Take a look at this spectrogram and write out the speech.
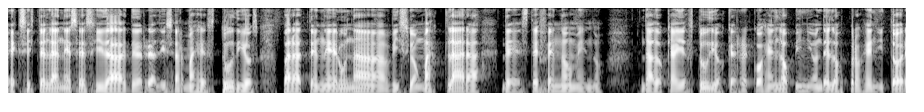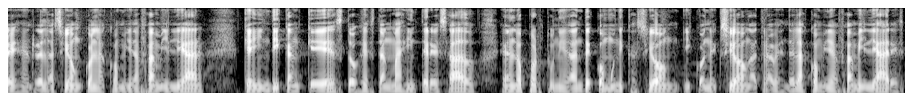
Existe la necesidad de realizar más estudios para tener una visión más clara de este fenómeno, dado que hay estudios que recogen la opinión de los progenitores en relación con la comida familiar que indican que estos están más interesados en la oportunidad de comunicación y conexión a través de las comidas familiares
